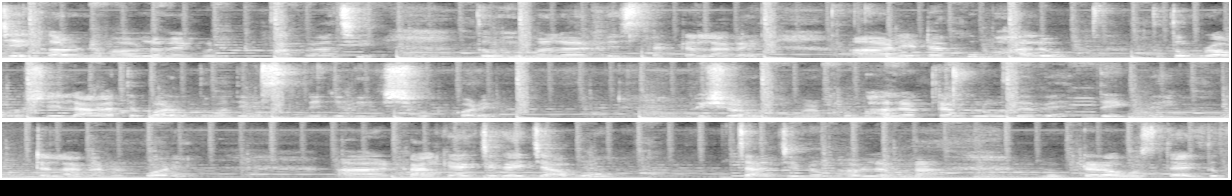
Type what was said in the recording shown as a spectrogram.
যেই কারণে ভাবলাম একবার একটু ফাঁকা আছি, তো হিমালয়ের ফেস প্যাকটা লাগাই। আর এটা খুব ভালো, তো তোমরা অবশ্যই লাগাতে পারো, তোমাদের স্কিনে যদি শ্যুট করে। ভীষণ মানে খুব ভালো একটা গ্লো দেবে, দেখবে এটা লাগানোর পরে। আর কালকে এক জায়গায় যাব, যার জন্য ভাবলাম, না, মুখটার অবস্থা একদম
